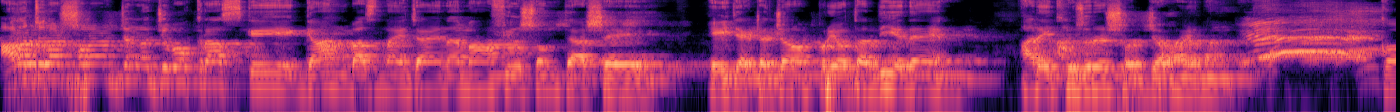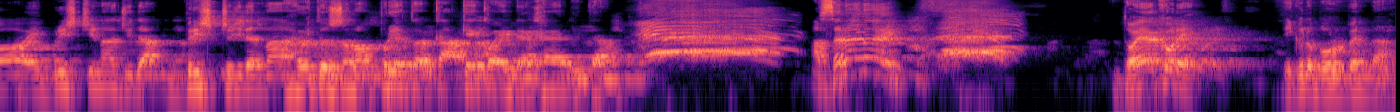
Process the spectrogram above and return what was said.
আলোচনা শোনার জন্য যুবকরা আজকে গান বাজনায় যায় না, মাহফিল শুনতে আসে। এই যে একটা জনপ্রিয়তা দিয়ে দেন, আরেক খুজুরের সহ্য হয় না। কয়, বৃষ্টি না যদি, বৃষ্টি যদি না হইতো জনপ্রিয়তা কাকে কয় দেখায় দিতাম। আছে না নাই? দয়া করে, এগুলো বলবেন না।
